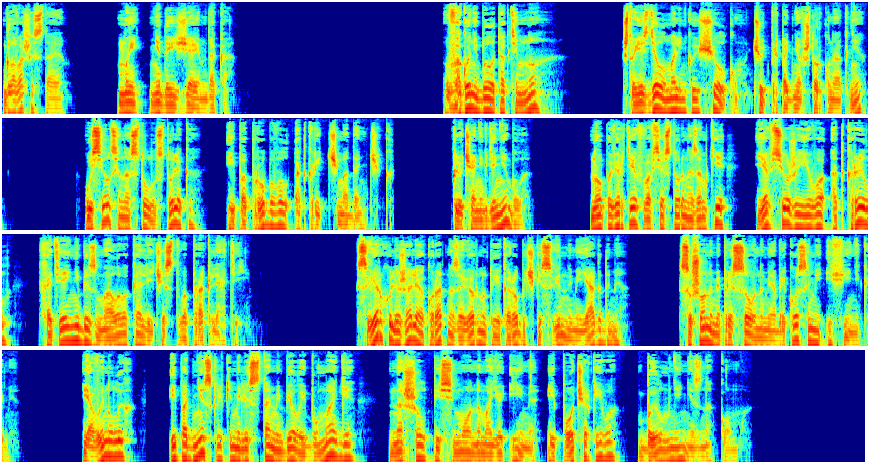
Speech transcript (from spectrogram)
Глава шестая. Мы не доезжаем до К. В вагоне было так темно, что я сделал маленькую щелку, чуть приподняв шторку на окне, уселся на стул у столика и попробовал открыть чемоданчик. Ключа нигде не было, но, повертев во все стороны замки, я все же его открыл, хотя и не без малого количества проклятий. Сверху лежали аккуратно завернутые коробочки с винными ягодами, сушеными прессованными абрикосами и финиками. Я вынул их и под несколькими листами белой бумаги нашел письмо на мое имя, и почерк его был мне незнаком.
